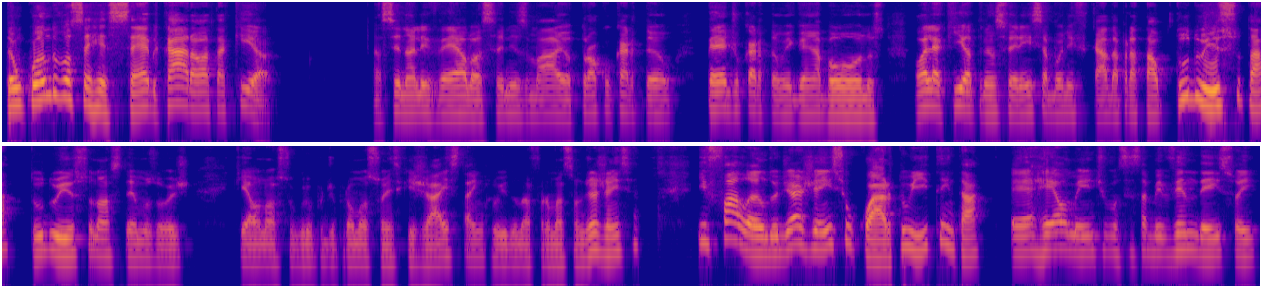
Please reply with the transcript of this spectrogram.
Então, quando você recebe, cara, ó, tá aqui, ó assina Livelo, assina Smile, troca o cartão, pede o cartão e ganha bônus. Olha aqui a transferência bonificada para tal. Tudo isso, tá? Tudo isso nós temos hoje, que é o nosso grupo de promoções que já está incluído na formação de agência. E falando de agência, o quarto item, tá? É realmente você saber vender isso aí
